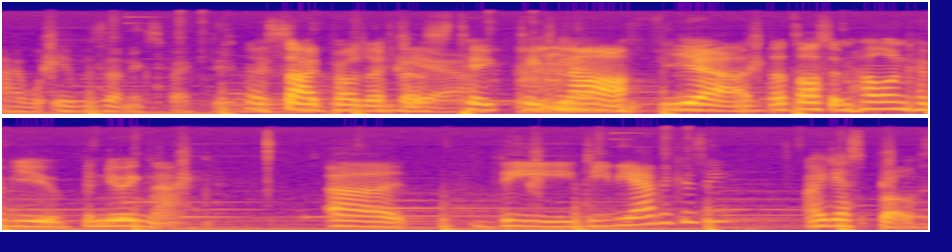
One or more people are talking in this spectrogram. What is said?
I w- it was unexpected. A side project that's Yeah. take, taken Yeah. off. Yeah, that's awesome. How long have you been doing that? Uh, the DV advocacy. I guess both.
